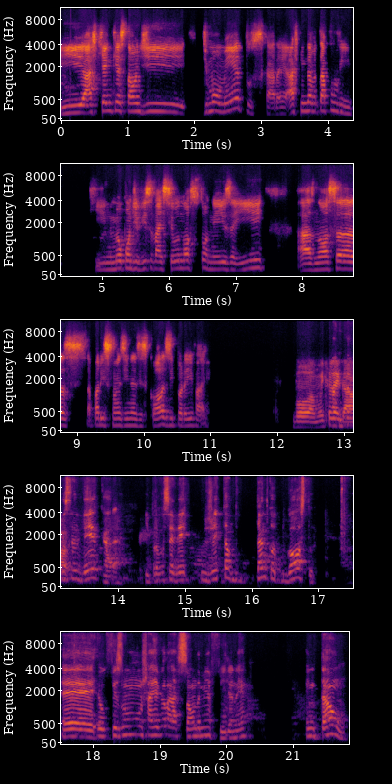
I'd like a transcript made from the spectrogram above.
E acho que é em questão de, de momentos, cara, acho que ainda está por vir que no meu ponto de vista vai ser os nossos torneios aí, as nossas aparições aí nas escolas e por aí vai. Boa, muito legal. Para você ver, cara, e para você ver o jeito tão, tanto que eu gosto, é, eu fiz um chá revelação da minha filha, né? Então,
